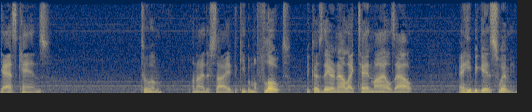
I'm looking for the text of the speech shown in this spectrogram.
gas cans to him on either side to keep him afloat because they are now like 10 miles out. And he begins swimming.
